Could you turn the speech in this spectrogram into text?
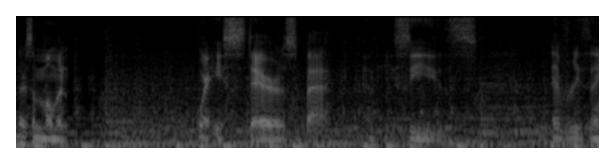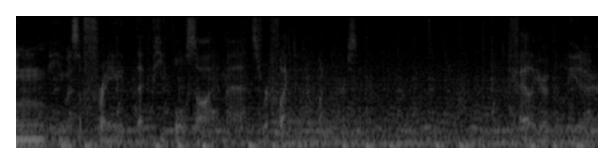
There's a moment where he stares back and he sees everything he was afraid that people saw him as reflected in one person. The failure of a leader,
